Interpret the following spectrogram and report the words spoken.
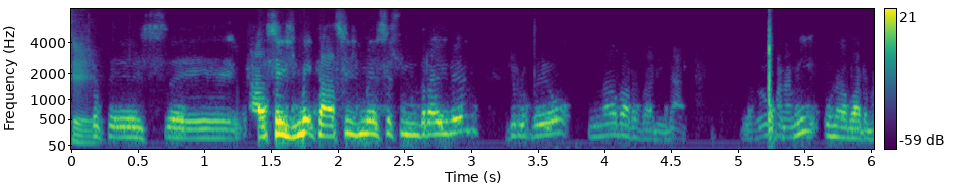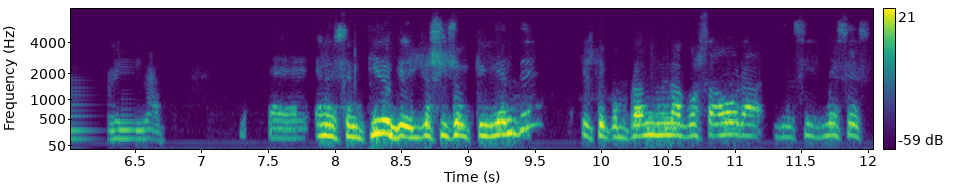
Entonces, cada, seis, cada seis meses un driver, yo lo veo una barbaridad. Lo veo para mí una barbaridad. en el sentido que yo sí soy cliente, que estoy comprando una cosa ahora y en seis meses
